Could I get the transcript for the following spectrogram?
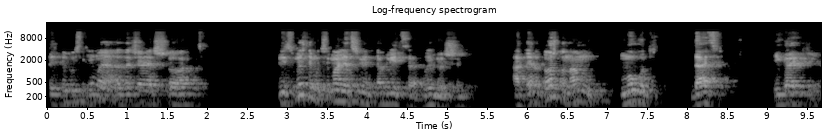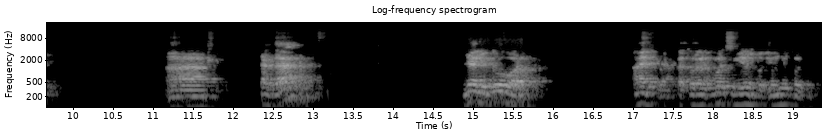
То есть допустимое означает, что не в смысле максимальной значение таблицы выигрышей, а это то, что нам могут дать игроки. А, тогда для любого альфа, который находится между m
